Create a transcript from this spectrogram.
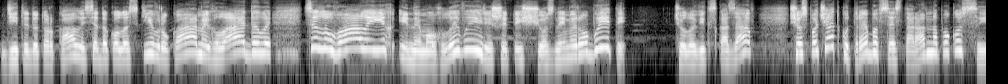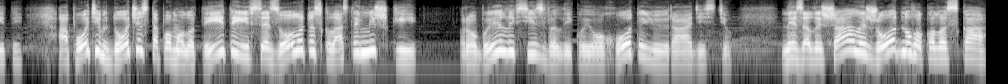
Діти доторкалися до колосків руками, гладили, цілували їх і не могли вирішити, що з ними робити. Чоловік сказав, що спочатку треба все старанно покосити, а потім дочиста помолотити і все золото скласти в мішки. Робили всі з великою охотою і радістю. Не залишали жодного колоска,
